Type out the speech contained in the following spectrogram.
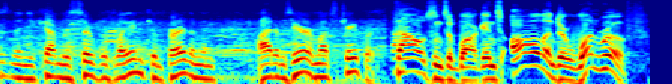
And Then you come to SuperFlea and compare them, and items here are much cheaper. Thousands of bargains all under one roof.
